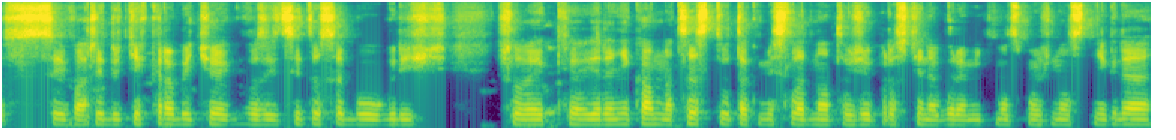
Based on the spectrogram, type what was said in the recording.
si vařit do těch krabiček, vozit si to sebou, když člověk jede někam na cestu, tak myslet na to, že prostě nebude mít moc možnost někde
